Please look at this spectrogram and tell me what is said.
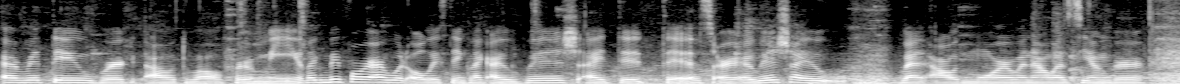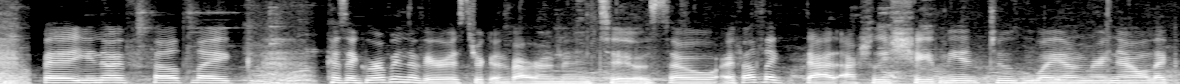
everything worked out well for me. Like before, I would always think like I wish I did this or I wish I went out more when I was younger. But you know, I felt like because I grew up in a very strict environment too. So I felt like that actually shaped me into who I am right now. Like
